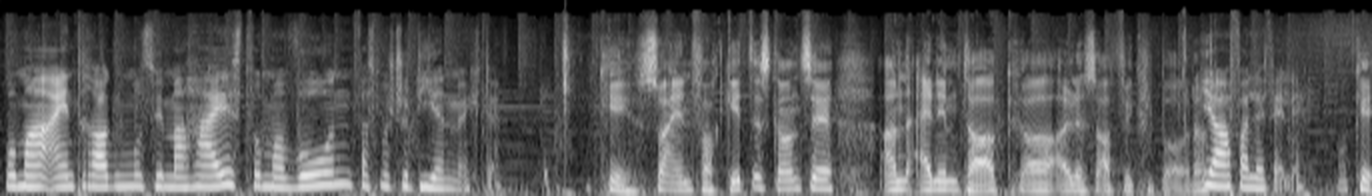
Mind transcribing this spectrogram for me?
wo man eintragen muss, wie man heißt, wo man wohnt, was man studieren möchte. Okay, so einfach geht das Ganze an einem Tag äh, alles abwickelbar, oder? Ja, auf alle Fälle. Okay.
